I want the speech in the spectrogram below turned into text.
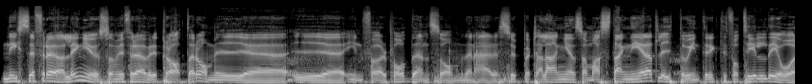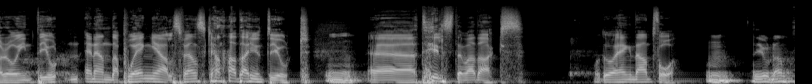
Nisse Fröling ju, som vi för övrigt pratade om i, eh, i, eh, inför podden som den här supertalangen som har stagnerat lite och inte riktigt fått till det i år och inte gjort en enda poäng i allsvenskan hade han ju inte gjort. Mm. Eh, tills det var dags. Och då hängde han två. Mm, det gjorde han.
